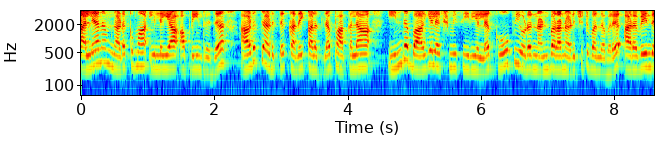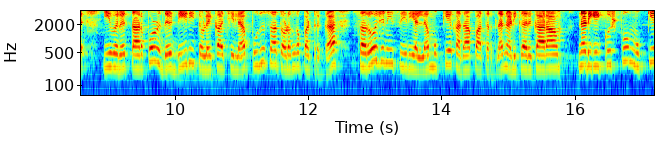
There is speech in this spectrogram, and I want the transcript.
கல்யாணம் நடக்குமா இல்லையா அப்படின்றது அடுத்தடுத்து கதை காலத்துல பார்க்கலாம். இந்த பாக்யலட்சுமி சீரியலில் கோபியோட நண்பராக நடிச்சிட்டு வந்தவர் அரவிந்த். இவர் தற்பொழுது டிடி தொலைக்காட்சியில் புதுசாக தொடங்கப்பட்டிருக்க சரோஜினி சீரியலில் முக்கிய கதாபாத்திரத்தில் நடிக்க இருக்காராம். நடிகை குஷ்பு முக்கிய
